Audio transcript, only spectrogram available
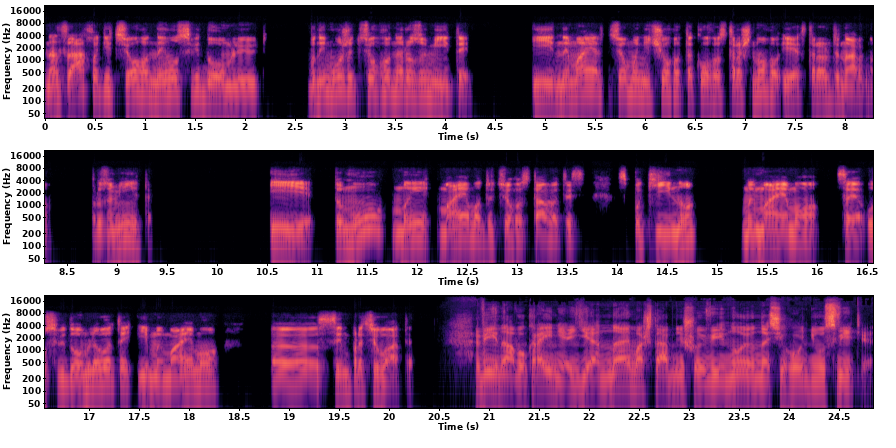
На Заході цього не усвідомлюють, вони можуть цього не розуміти. І немає в цьому нічого такого страшного і екстраординарного. Розумієте? І тому ми маємо до цього ставитись спокійно, ми маємо це усвідомлювати, і ми маємо е, з цим працювати. Війна в Україні є наймасштабнішою війною на сьогодні у світі.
